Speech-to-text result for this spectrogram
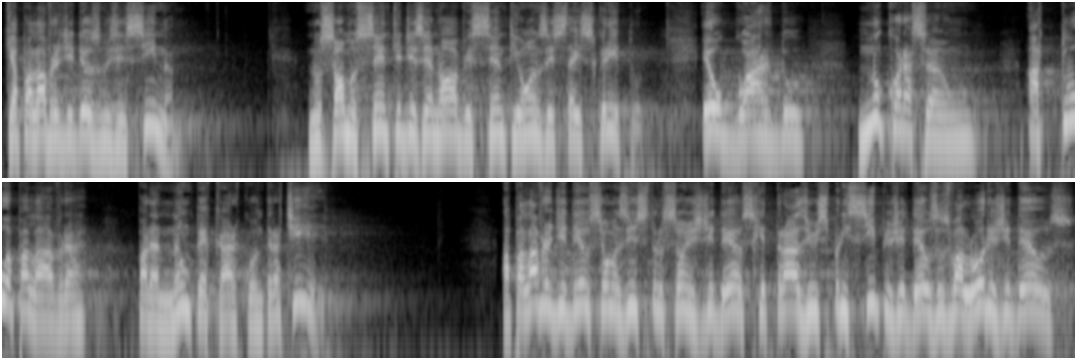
que a palavra de Deus nos ensina. No Salmo 119, 111 está escrito: Eu guardo no coração a tua palavra para não pecar contra ti. A palavra de Deus são as instruções de Deus que trazem os princípios de Deus, os valores de Deus.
